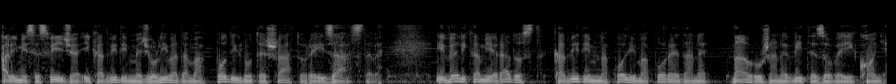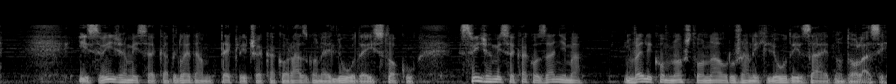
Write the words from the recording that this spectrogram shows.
Ali mi se sviđa i kad vidim među livadama podignute šatore i zastave. I velika mi je radost kad vidim na poljima poredane, naoružane vitezove i konje. I sviđa mi se kad gledam tekliče kako razgone ljude i stoku. Sviđa mi se kako za njima veliko mnoštvo naoružanih ljudi zajedno dolazi.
